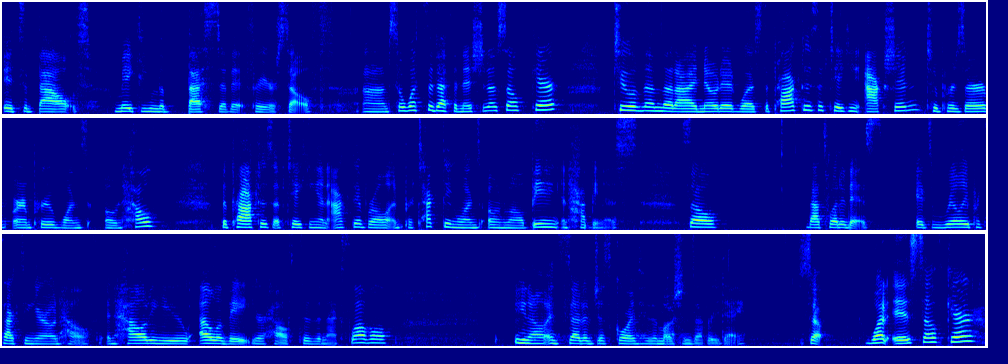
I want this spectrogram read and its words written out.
It's about making the best of it for yourself. Um, so, what's the definition of self care? Two of them that I noted was the practice of taking action to preserve or improve one's own health the practice of taking an active role in protecting one's own well being and happiness. So that's what it is. It's really protecting your own health. And how do you elevate your health to the next level? You know, instead of just going through the motions every day. So, what is self care?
